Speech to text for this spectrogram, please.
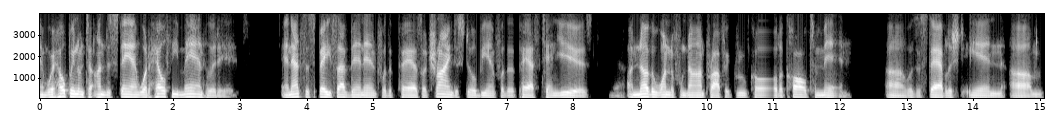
And we're helping them to understand what healthy manhood is. And that's a space I've been in for the past, or trying to still be in for the past 10 years. Yeah. Another wonderful nonprofit group called A Call to Men uh, was established in um,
